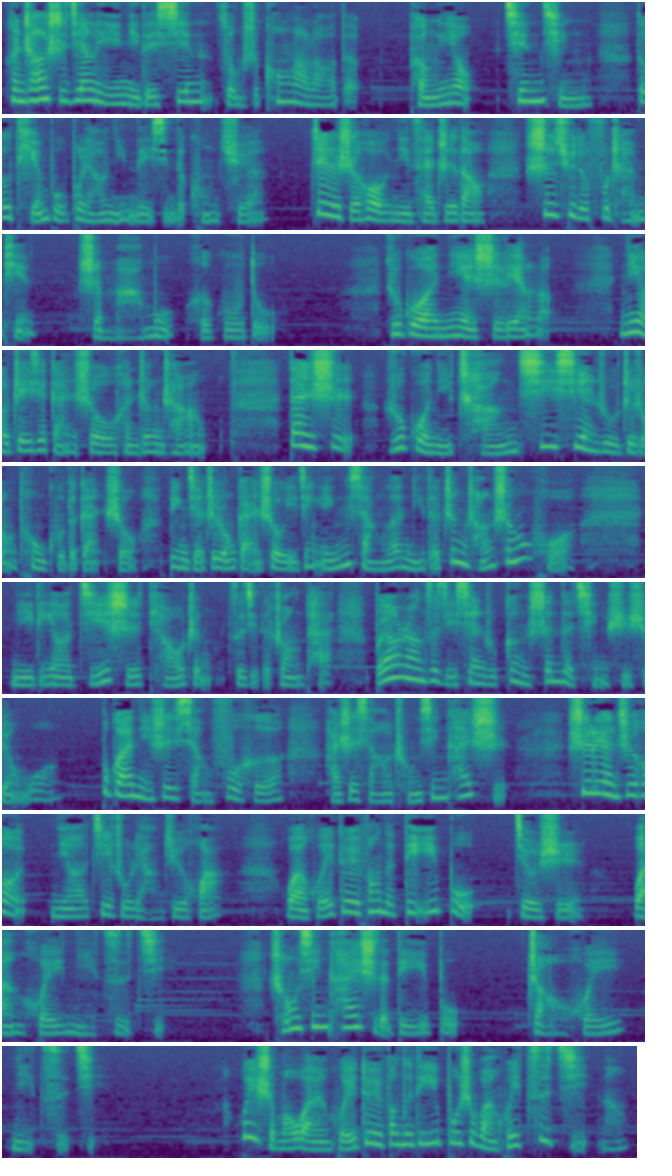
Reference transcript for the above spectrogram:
很长时间里，你的心总是空落落的，朋友。亲情都填补不了你内心的空缺，这个时候你才知道失去的副产品是麻木和孤独。如果你也失恋了，你有这些感受很正常。但是如果你长期陷入这种痛苦的感受，并且这种感受已经影响了你的正常生活，你一定要及时调整自己的状态，不要让自己陷入更深的情绪漩涡。不管你是想复合，还是想要重新开始。失恋之后，你要记住两句话：挽回对方的第一步就是挽回你自己；重新开始的第一步，找回你自己。为什么挽回对方的第一步是挽回自己呢？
